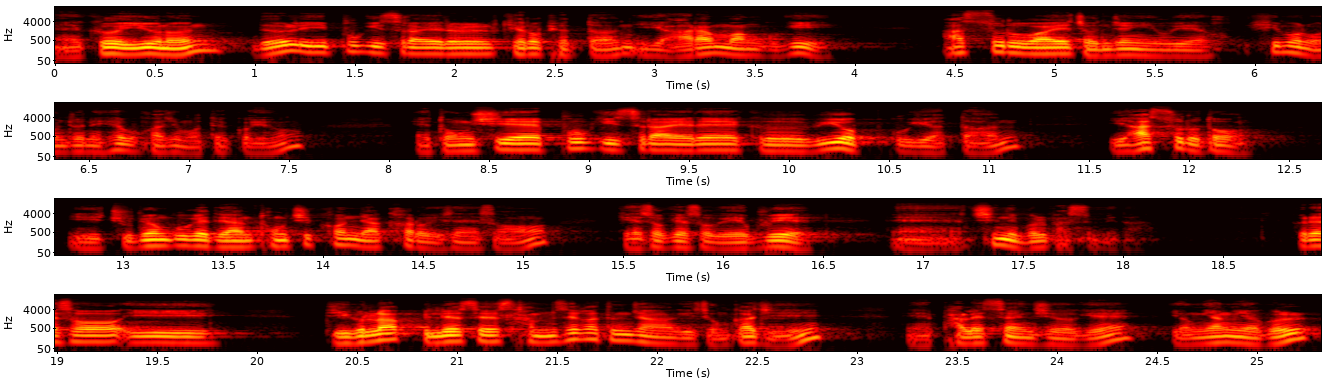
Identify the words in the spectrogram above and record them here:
예, 그 이유는 늘 이 북이스라엘을 괴롭혔던 이 아람 왕국이 아수르와의 전쟁 이후에 힘을 온전히 회복하지 못했고요. 예, 동시에 북이스라엘의 그 위협국이었던 이 아수르도 이 주변국에 대한 통치권 약화로 인해서 계속해서 외부에 예, 침입을 받습니다. 그래서 이 디글랍 빌레스의 3세가 등장하기 전까지 예, 팔레스타인 지역에 영향력을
